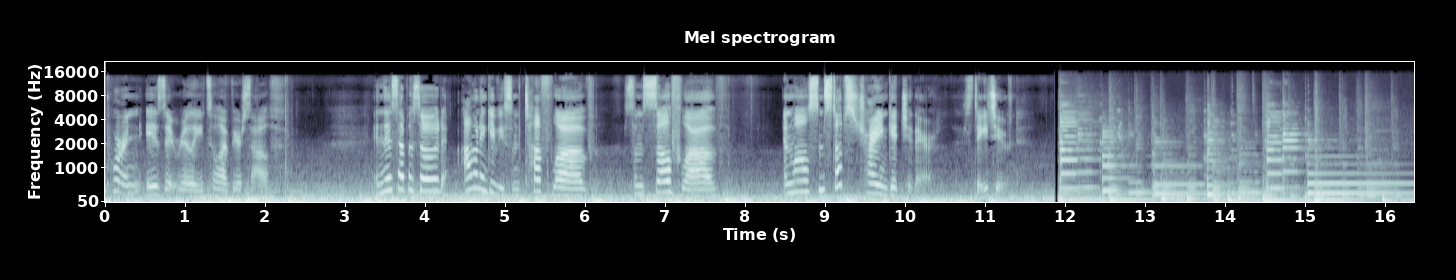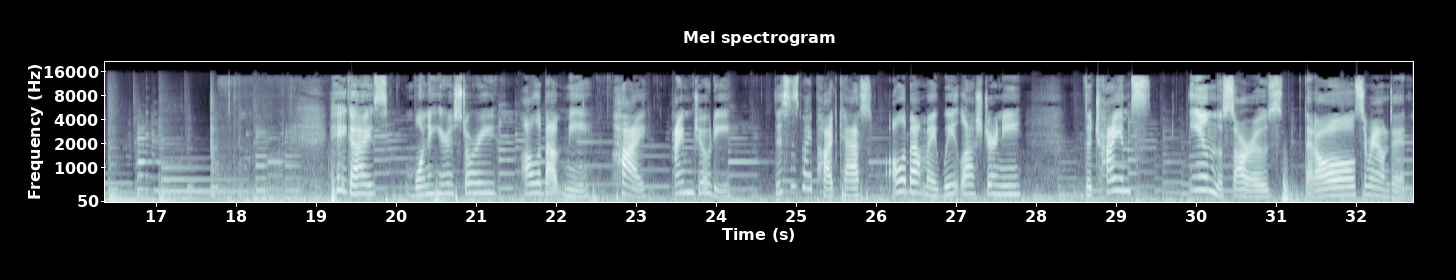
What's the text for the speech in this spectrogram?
important is it really to love yourself? In this episode, I want to give you some tough love, some self love, and well, some steps to try and get you there. Stay tuned. Hey guys, want to hear a story all about me? Hi, I'm Jody. This is my podcast all about my weight loss journey, the triumphs and the sorrows that all surround it.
